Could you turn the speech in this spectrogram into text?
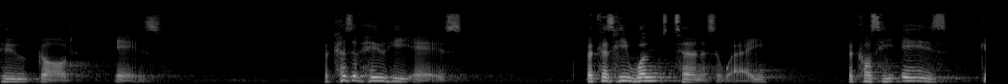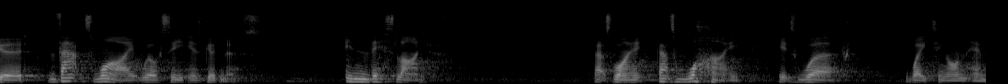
who God is. Because of who He is, because He won't turn us away, because He is good, that's why we'll see His goodness in this life. That's why, that's why it's worth waiting on him.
